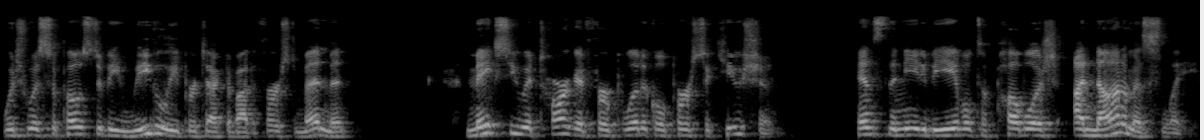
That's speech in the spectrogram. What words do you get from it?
which was supposed to be legally protected by the First Amendment, makes you a target for political persecution. Hence the need to be able to publish anonymously,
